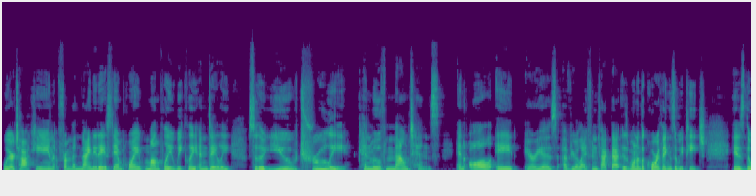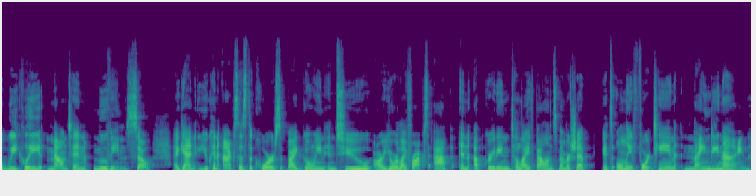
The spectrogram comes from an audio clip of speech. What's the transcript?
We are talking from the 90 day standpoint, monthly, weekly, and daily, so that you truly can move mountains in all eight areas of your life. In fact, that is one of the core things that we teach is the weekly mountain moving. So, again, you can access the course by going into our Your Life Rocks app and upgrading to Life Balance membership. It's only $14.99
